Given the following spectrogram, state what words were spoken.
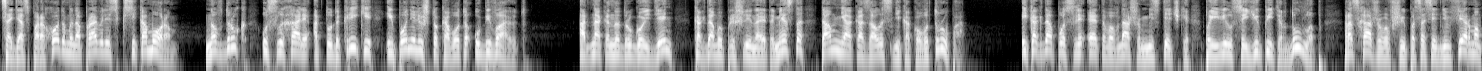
Сойдя с парохода, мы направились к сикаморам, но вдруг услыхали оттуда крики и поняли, что кого-то убивают. Однако на другой день когда мы пришли на это место, там не оказалось никакого трупа. И когда после этого в нашем местечке появился Юпитер Дунлоп, расхаживавший по соседним фермам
